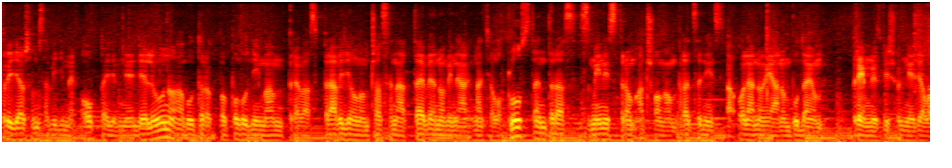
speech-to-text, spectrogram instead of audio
Pri ďalšom sa vidíme opäť v nedeľu. No a v útorok popoludní máme pre vás v pravidelnom čase na TV novinách na Telo Plus. Tentoraz s ministrom a členom predsedníctva Oľano Jánom Budajom. Príjemný zvyšok nedele.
